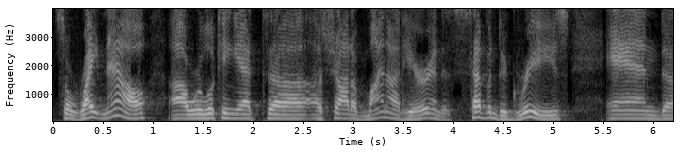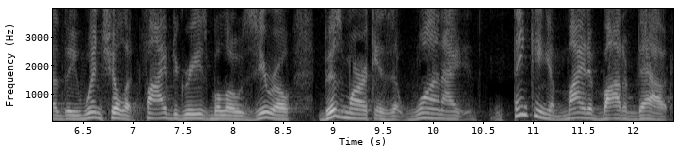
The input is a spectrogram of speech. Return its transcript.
So right now, uh, we're looking at uh, a shot of Minot here, and it's 7 degrees, and uh, the wind chill at 5 degrees below zero. Bismarck is at 1. I'm thinking it might have bottomed out.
